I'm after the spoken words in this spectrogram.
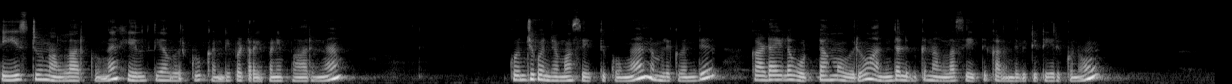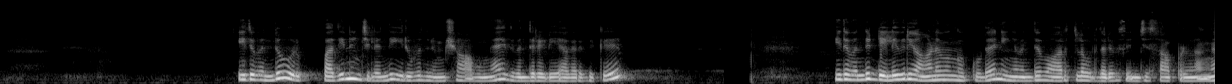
டேஸ்ட்டும் நல்லா இருக்குங்க. ஹெல்த்தியாகவும் இருக்கும். கண்டிப்பாக ட்ரை பண்ணி பாருங்கள் கொஞ்சம் கொஞ்சமாக சேர்த்துக்கோங்க. நம்மளுக்கு வந்து கடாயில் ஒட்டாமல் வரும். அந்தளவுக்கு நல்லா சேர்த்து கலந்து விட்டுட்டே இருக்கணும். இது வந்து ஒரு பதினஞ்சுலேருந்து இருபது நிமிஷம் ஆகுங்க. இது வந்து ரெடி ஆகிறதுக்கு. இதை வந்து டெலிவரி ஆனவங்க கூட நீங்கள் வந்து வாரத்தில் ஒரு தடவை செஞ்சு சாப்பிட்லாங்க.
